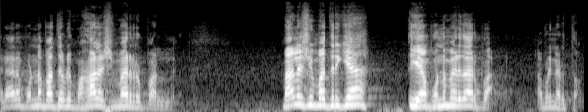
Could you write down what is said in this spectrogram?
எல்லாரும் பொண்ணை பார்த்து அப்படி மகாலட்சுமி மாதிரி இருப்பாள் மகாலட்சுமி பார்த்துருக்கியா? என் பொண்ணு மாதிரி தான் இருப்பா. அப்படின்னு அர்த்தம்.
